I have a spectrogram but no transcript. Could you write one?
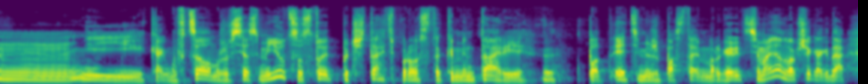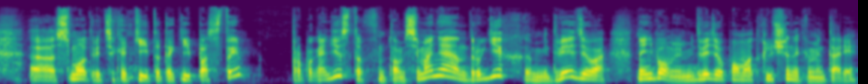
И как бы в целом уже все смеются, стоит почитать просто комментарии э, под этими же постами Маргариты Симонян. Вообще, когда э, смотрите какие-то такие посты, пропагандистов, ну, там, Симонян, других, Медведева, ну, я не помню, Медведева, по-моему, отключены комментарии.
